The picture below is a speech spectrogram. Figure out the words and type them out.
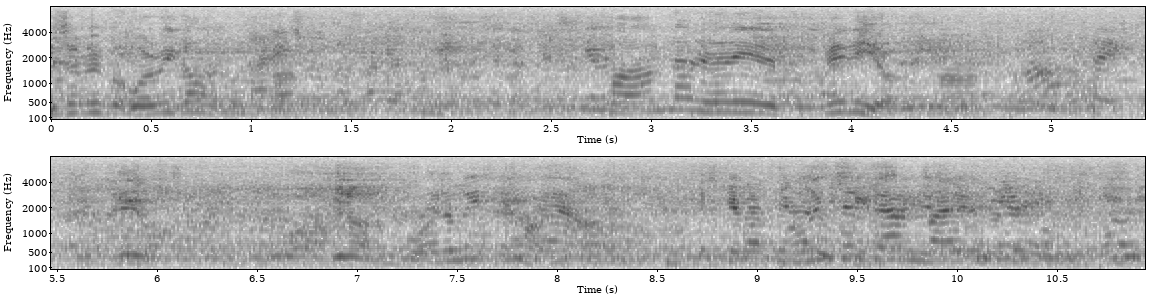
Where's everybody? Where are we going? Huh? Mom, I'm not in any of the videos, Mom. You're not important. At least sit down. At least sit down by the thing.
